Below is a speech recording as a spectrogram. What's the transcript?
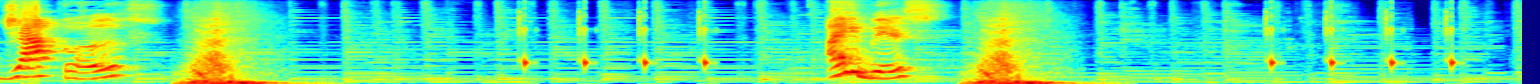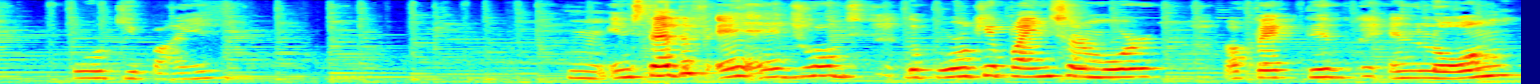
Jackals. Ibis. Porcupine. Hmm, instead of hedgehogs, the porcupines are more effective and long.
